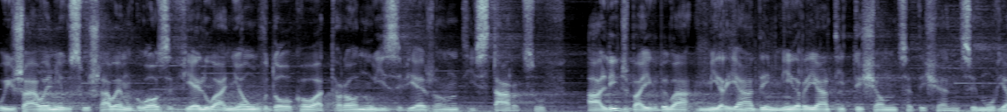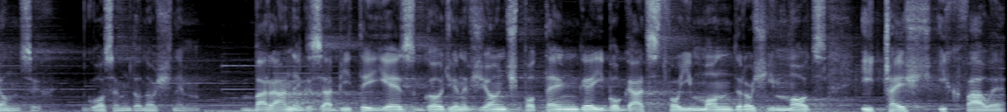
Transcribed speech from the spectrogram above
ujrzałem i usłyszałem głos wielu aniołów dookoła tronu i zwierząt i starców, a liczba ich była miriady, miriad i tysiące tysięcy mówiących głosem donośnym. Baranek zabity jest godzien wziąć potęgę i bogactwo i mądrość i moc i cześć i chwałę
